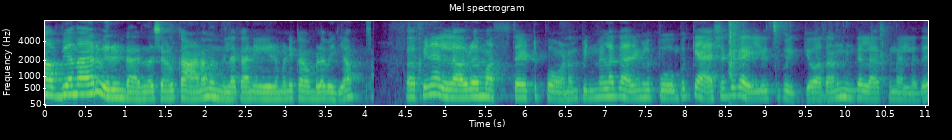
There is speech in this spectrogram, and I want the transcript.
നവ്യ നായർ വരുന്നുണ്ടായിരുന്നു. പക്ഷെ ഞങ്ങൾ കാണാൻ നിന്നില്ല. കാരണം ഏഴ് മണിയൊക്കെ ആകുമ്പോഴാണ് വരിക. പിന്നെ എല്ലാവരും മസ്റ്റായിട്ട് പോകണം പിന്നെയുള്ള കാര്യങ്ങൾ പോകുമ്പോൾ ക്യാഷൊക്കെ കയ്യിൽ വെച്ച് പോയിക്കോ. അതാണ് നിങ്ങൾക്ക് എല്ലാവർക്കും നല്ലത്.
